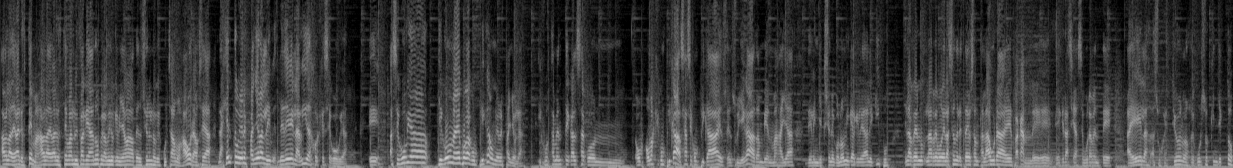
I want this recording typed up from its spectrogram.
habla de varios temas, habla de varios temas Luis Baquedano, pero a mí lo que me llama la atención es lo que escuchamos ahora. O sea, la gente de Unión Española le, debe la vida a Jorge Segovia. a Segovia llegó una época complicada Unión Española y justamente calza con, o, más que complicada, se hace complicada en, su llegada también, más allá de la inyección económica que le da al equipo la, remodelación del Estadio Santa Laura es bacán, es gracias seguramente a él, a, su gestión, a los recursos que inyectó.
